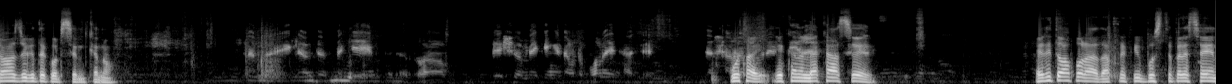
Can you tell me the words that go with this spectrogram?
সহযোগিতা করছেন কেন? মেকিং এটা ওটা বলাই থাকে। কোথায়? এখানে লেখা আছে। তো অপরাধ আপনি কি বুঝতে পেরেছেন?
